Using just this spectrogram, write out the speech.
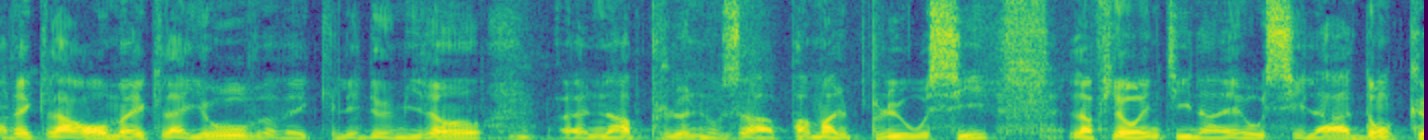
avec la Rome, avec la Juve, avec les deux Milan. Euh, Naples nous a pas mal plu aussi. La Fiorentina est aussi là. Donc,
